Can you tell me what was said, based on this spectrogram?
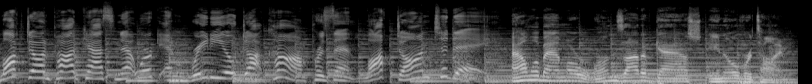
Locked On Podcast Network and Radio.com present Locked On Today. Alabama runs out of gas in overtime.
